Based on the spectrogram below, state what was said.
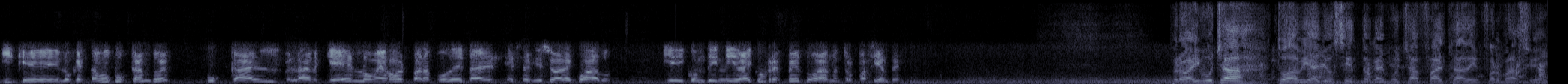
y que lo que estamos buscando es buscar ¿verdad? qué es lo mejor para poder dar el servicio adecuado y con dignidad y con respeto a nuestros pacientes. Pero hay mucha, todavía yo siento que hay mucha falta de información.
